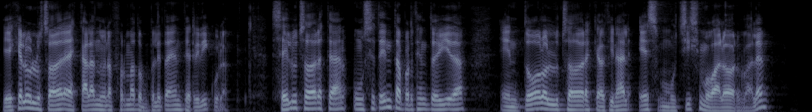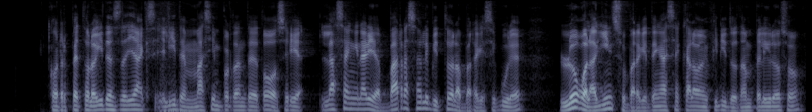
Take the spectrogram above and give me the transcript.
Y es que los luchadores escalan de una forma completamente ridícula. Seis luchadores te dan un 70% de vida en todos los luchadores, que al final es muchísimo valor, ¿vale? Con respecto a los ítems de Jax, el ítem más importante de todo sería la sanguinaria barra sable y pistola para que se cure. Luego la Ginsu para que tenga ese escalado infinito tan peligroso.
